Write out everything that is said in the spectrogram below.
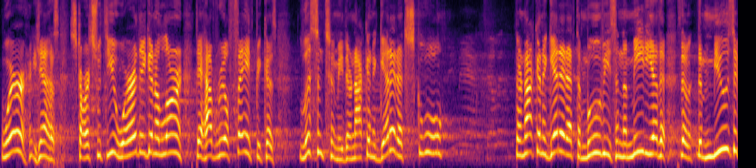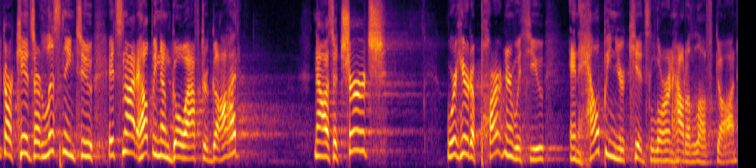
Where, yes, starts with you. Where are they going to learn to have real faith? Because listen to me, they're not going to get it at school. They're not going to get it at the movies and the media. The, the, the music our kids are listening to, it's not helping them go after God. Now, as a church, we're here to partner with you in helping your kids learn how to love God.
